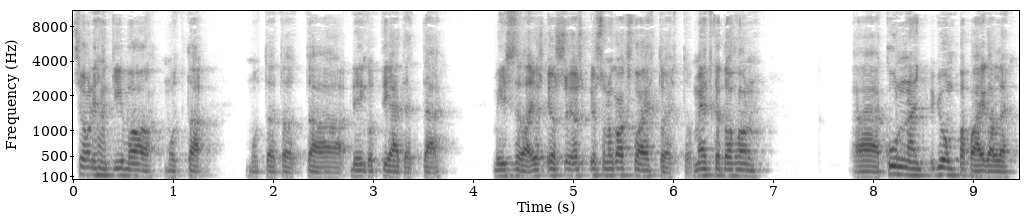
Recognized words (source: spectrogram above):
se on ihan kivaa, mutta mutta tota, niin kuin tiedät, että missä, jos, jos, jos, jos on kaksi vaihtoehtoa, metkö tuohon kunnan jumppapaikalle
